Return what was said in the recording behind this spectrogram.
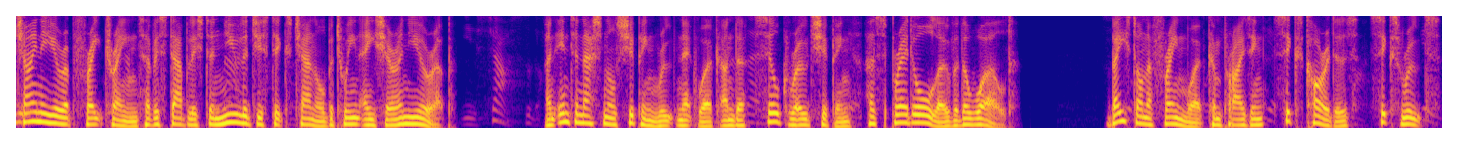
China Europe freight trains have established a new logistics channel between Asia and Europe. An international shipping route network under Silk Road Shipping has spread all over the world. Based on a framework comprising six corridors, six routes,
